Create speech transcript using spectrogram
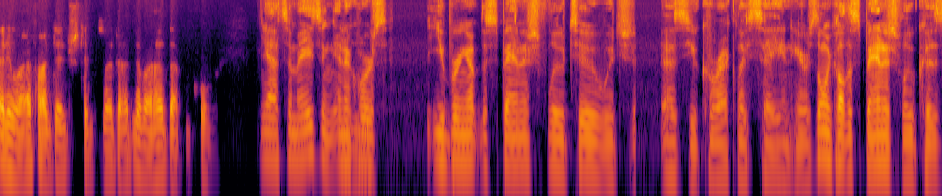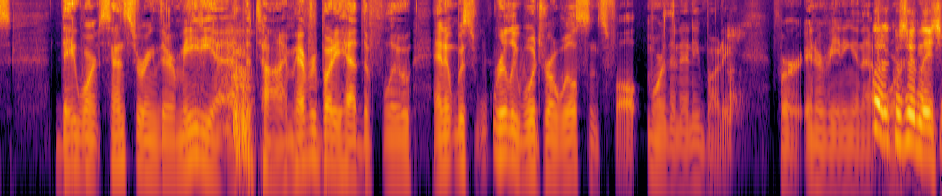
Anyway, I find it interesting because I'd, I'd never heard that before. Yeah, it's amazing, and of mm. course, you bring up the Spanish flu too, which, as you correctly say in here, it's only called the Spanish flu because they weren't censoring their media at the time. Everybody had the flu, and it was really Woodrow Wilson's fault more than anybody for intervening in that. Well, war. it was in these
